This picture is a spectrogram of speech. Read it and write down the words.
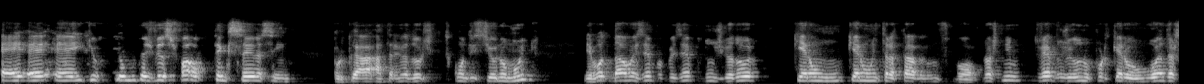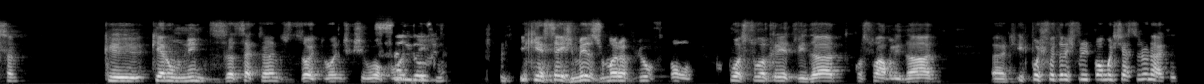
É, é, é aí que eu, eu, muitas vezes falo que tem que ser assim, porque há, há treinadores que te condicionam muito. Eu vou-te dar um exemplo, por exemplo, de um jogador que era um, que era um intratável no futebol. Nós tínhamos, tivemos um jogador no Porto que era o Anderson, que, que era um menino de 17 anos, 18 anos, que chegou ao Porto e, e que em seis meses maravilhou o futebol com a sua criatividade, com a sua habilidade, e depois foi transferido para o Manchester United.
